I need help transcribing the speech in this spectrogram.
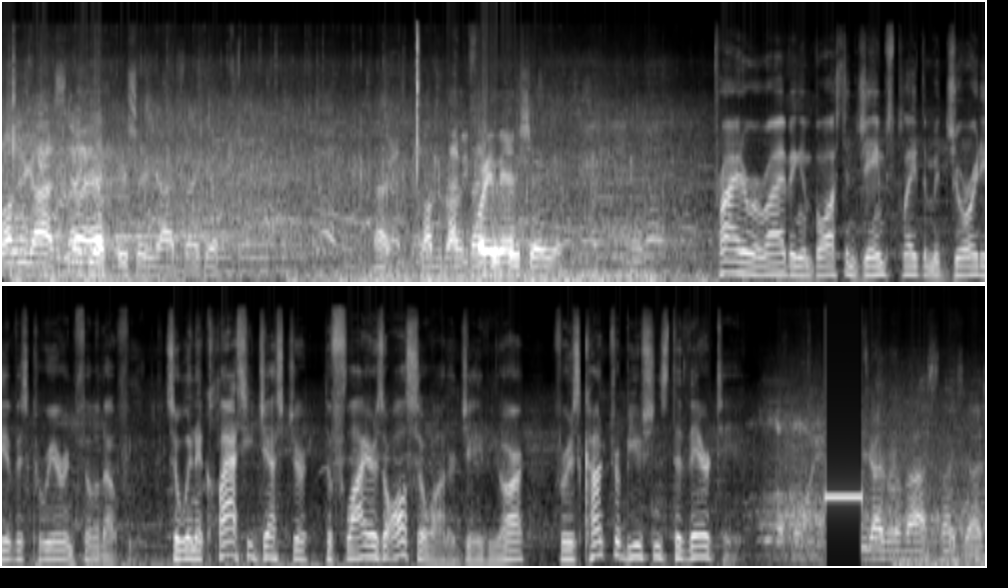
Love you guys. Thank you. Appreciate you guys. Thank you. All right. Love you, brother. Happy Thank for you. you, man. Appreciate you. Prior to arriving in Boston, James played the majority of his career in Philadelphia. So, in a classy gesture, the Flyers also honored JVR for his contributions to their team. You guys are the best. Thanks, guys.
